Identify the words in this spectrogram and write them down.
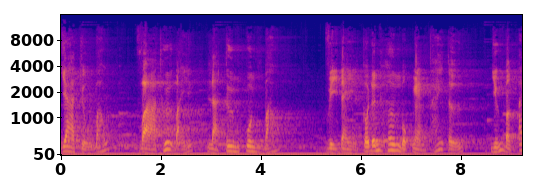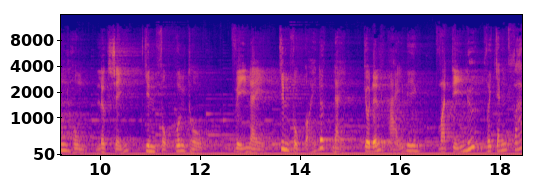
gia chủ báo Và thứ bảy là tương quân báo. Vị này có đến hơn một ngàn thái tử Những bậc anh hùng, lực sĩ Chinh phục quân thù. Vị này chinh phục cõi đất này Cho đến hải biên Và trị nước với chánh pháp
